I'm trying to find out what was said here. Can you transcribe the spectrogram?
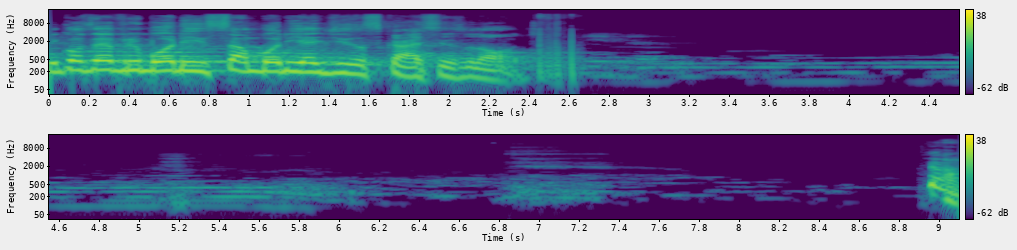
Because everybody is somebody and Jesus Christ is Lord. Yeah.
